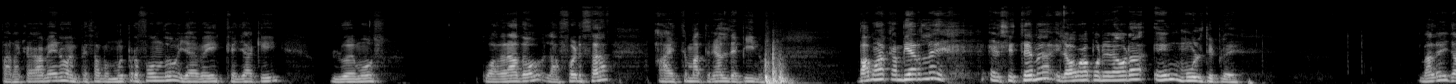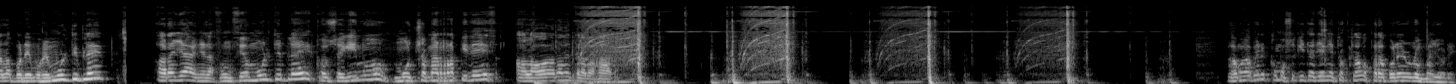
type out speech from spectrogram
para que haga menos. Empezamos muy profundo. Y ya veis que ya aquí lo hemos cuadrado la fuerza a este material de pino. Vamos a cambiarle el sistema y lo vamos a poner ahora en múltiple. ¿Vale? Ya lo ponemos en múltiple. Ahora ya en la función múltiple conseguimos mucho más rapidez a la hora de trabajar. Vamos a ver cómo se quitarían estos clavos para poner unos mayores.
